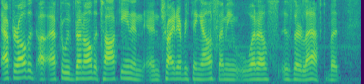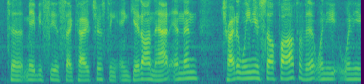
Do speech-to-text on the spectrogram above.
after all the uh, after we've done all the talking and, and tried everything else, I mean, what else is there left but to maybe see a psychiatrist and, and get on that and then try to wean yourself off of it when you when you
